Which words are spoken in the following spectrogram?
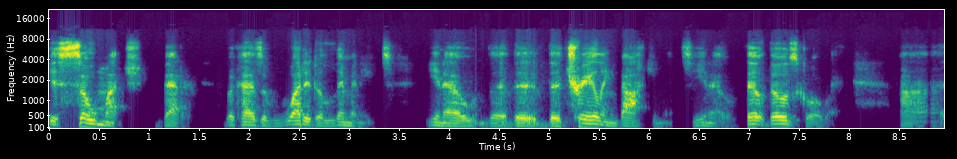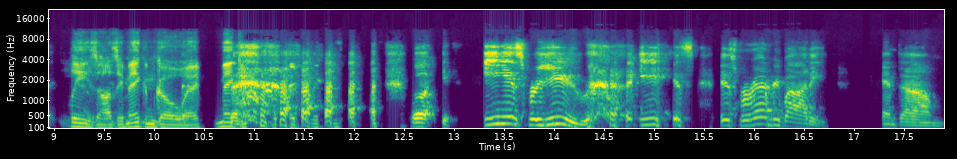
is so much better because of what it eliminates. You know, the the the trailing documents. You know, th- those go away. Uh, Please, know, Ozie, make them go away. Make well, E is for you. e is is for everybody, and um,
